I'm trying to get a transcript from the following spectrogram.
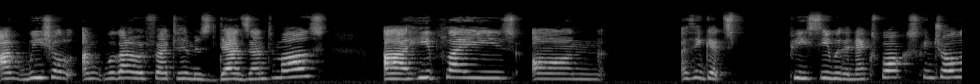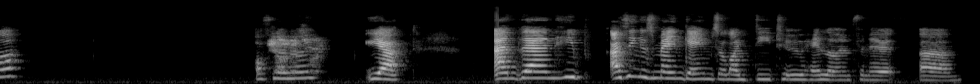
um, we shall um, we're going to refer to him as Dad Zantamars. Uh, he plays on I think it's PC with an Xbox controller. Off Yeah, memory. right. Yeah. And then he I think his main games are like D2, Halo Infinite, um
